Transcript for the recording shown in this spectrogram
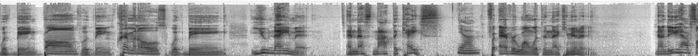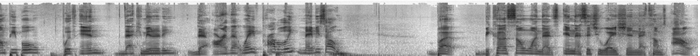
with being bums, with being criminals, with being you name it. And that's not the case Yeah. for everyone within that community. Now, do you have some people within that community that are that way? Probably, maybe so. But because someone that's in that situation that comes out,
